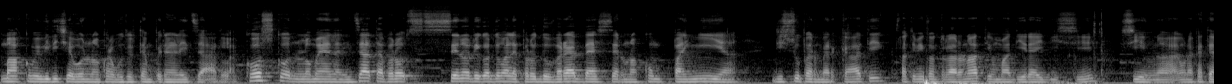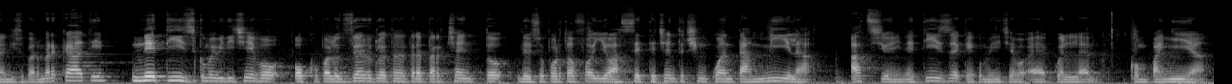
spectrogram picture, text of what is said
ma come vi dicevo non ho ancora avuto il tempo di analizzarla. Costco non l'ho mai analizzata però se non ricordo male però dovrebbe essere una compagnia di supermercati. Fatemi controllare un attimo, ma direi di sì. Sì, una, una catena di supermercati. NetEase, come vi dicevo, occupa lo 0,83% del suo portafoglio a 750.000 azioni NetEase, che come dicevo è quella compagnia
